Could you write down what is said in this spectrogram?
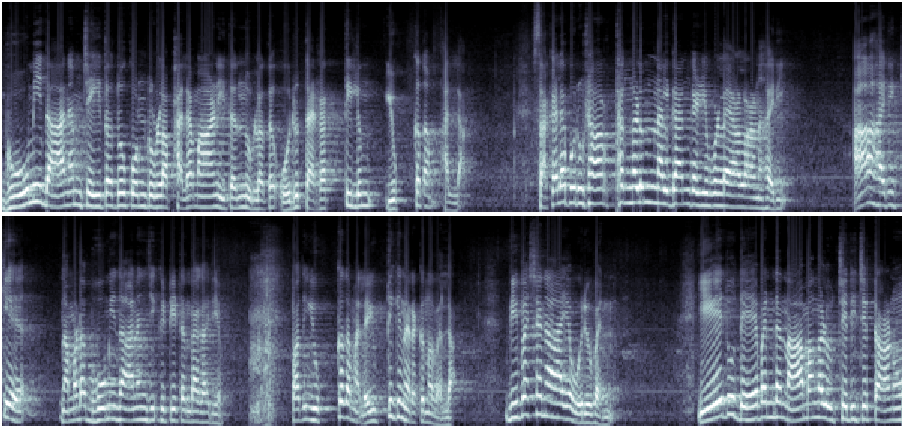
ഭൂമി ദാനം ചെയ്തതുകൊണ്ടുള്ള ഫലമാണിതെന്നുള്ളത് ഒരു തരത്തിലും യുക്തം അല്ല. സകല പുരുഷാർത്ഥങ്ങളും നൽകാൻ കഴിവുള്ളയാളാണ് ഹരി. ആ ഹരിക്ക് നമ്മുടെ ഭൂമി ദാനം കിട്ടിയിട്ട് എന്താ കാര്യം? അപ്പം അത് യുക്തമല്ല യുക്തിക്ക് നിരക്കുന്നതല്ല. വിവശനായ ഒരുവൻ ഏതു ദേവന്റെ നാമങ്ങൾ ഉച്ചരിച്ചിട്ടാണോ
